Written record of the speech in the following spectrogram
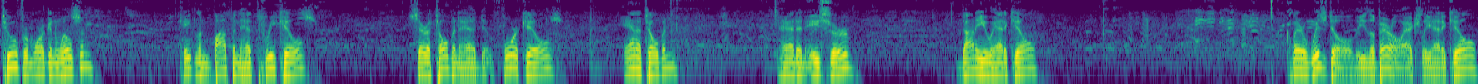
2 for Morgan Wilson. Caitlin Botham had 3 kills. Sarah Tobin had four kills. Anna Tobin had an ace serve. Donahue had a kill. Claire Wisdo, the libero, actually had a kill.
